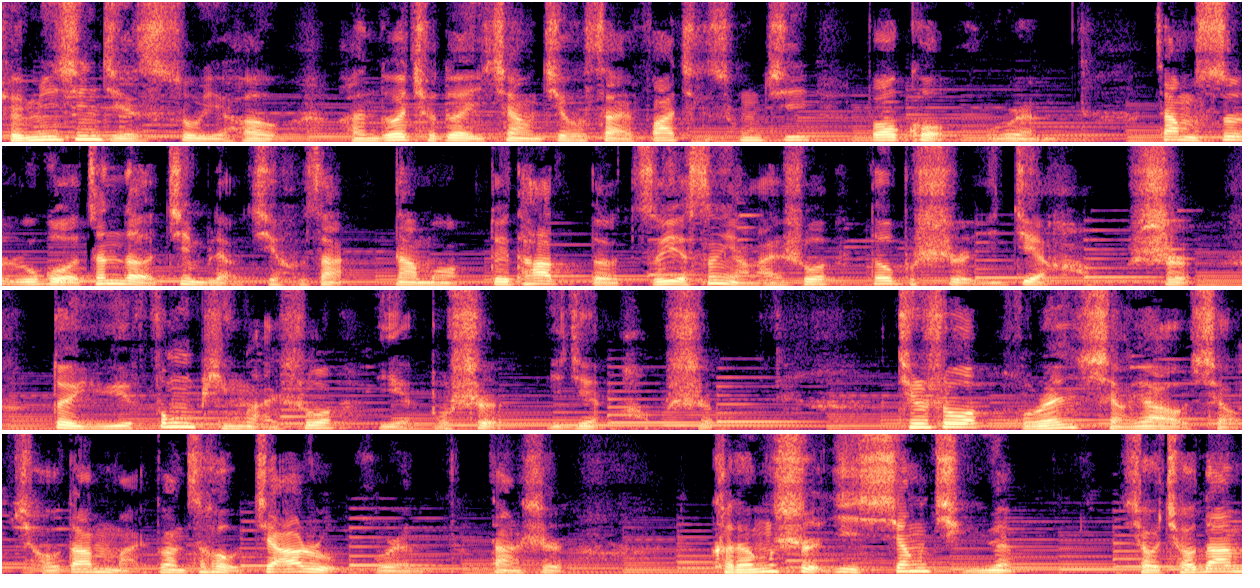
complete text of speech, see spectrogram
全明星结束以后，很多球队向季后赛发起了冲击，包括湖人。詹姆斯如果真的进不了季后赛，那么对他的职业生涯来说都不是一件好事，对于风评来说也不是一件好事。听说湖人想要小乔丹买断之后加入湖人，但是可能是一厢情愿。小乔丹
